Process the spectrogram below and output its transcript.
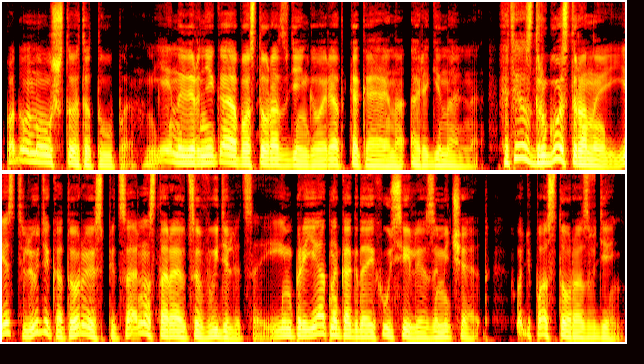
Подумал, что это тупо. Ей наверняка по сто раз в день говорят, какая она оригинальная. Хотя, с другой стороны, есть люди, которые специально стараются выделиться, и им приятно, когда их усилия замечают, хоть по сто раз в день.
